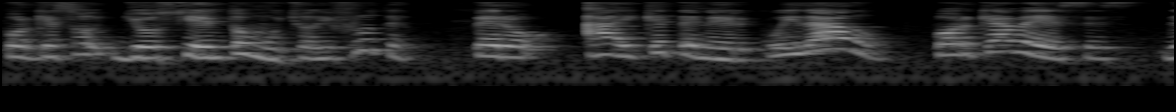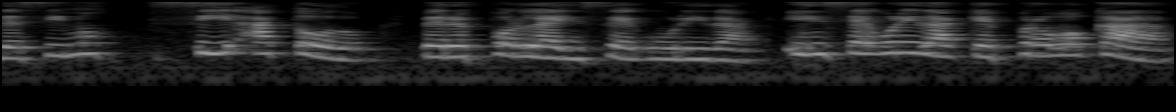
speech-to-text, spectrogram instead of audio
porque eso yo siento mucho disfrute. Pero hay que tener cuidado, porque a veces decimos sí a todo, pero es por la inseguridad. Inseguridad que es provocada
